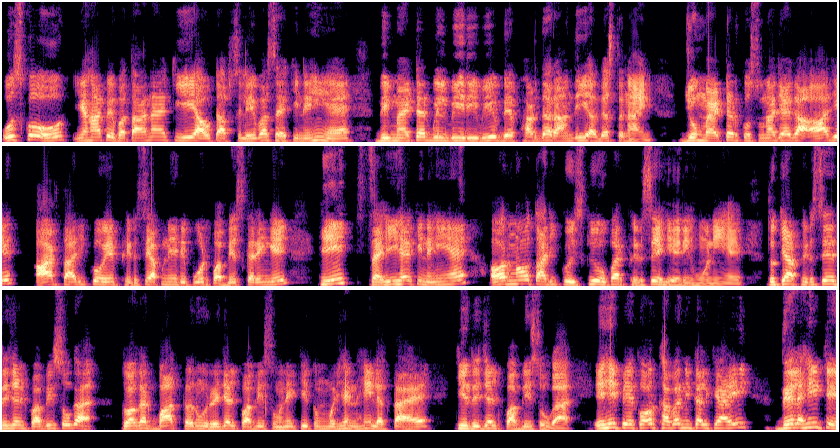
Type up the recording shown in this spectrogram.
उसको यहाँ पे बताना है कि ये आउट ऑफ़ सिलेबस है कि नहीं है। The matter will be reviewed further on the August nine जो मैटर को सुना जाएगा आज, आठ तारीख को ये फिर से अपनी रिपोर्ट पब्लिश करेंगे कि सही है कि नहीं है और नौ तारीख को इसके ऊपर फिर से हियरिंग होनी है। तो क्या फिर से रिज़ल्ट पब्लिश होगा? तो अगर बात करूँ रिज़ल्ट पब्लिश होने की तो मुझे नहीं लगता है कि रिज़ल्ट पब्लिश होगा। यहीं पे एक और खबर निकल के आई। दिल्ली के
